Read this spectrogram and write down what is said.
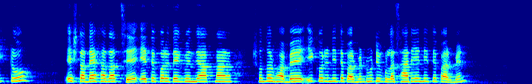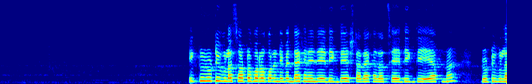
একটু এক্সট্রা দেখা যাচ্ছে, এতে করে দেখবেন যে আপনার সুন্দরভাবে ই করে নিতে পারবেন, রুটিগুলো ছাড়িয়ে নিতে পারবেন। একটু রুটিগুলো ছোট বড় করে নেবেন। দেখেন এই যে এই দিক দিয়ে এক্সট্রা দেখা যাচ্ছে এই দিক দিয়ে আপনার রুটিগুলো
